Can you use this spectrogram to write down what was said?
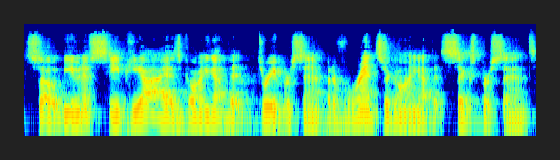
So even if CPI is going up at 3%, but if rents are going up at 6%,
